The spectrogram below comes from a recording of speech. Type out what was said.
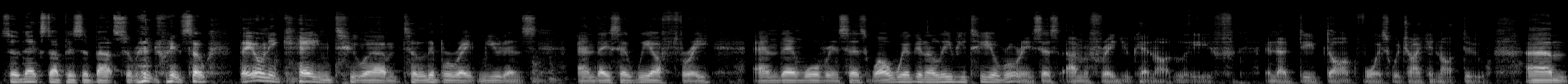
So next up is about surrendering. So they only came to um, to liberate mutants, and they said we are free. And then Wolverine says, well, we're going to leave you to your ruin. He says, I'm afraid you cannot leave in a deep, dark voice, which I cannot do. Um,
